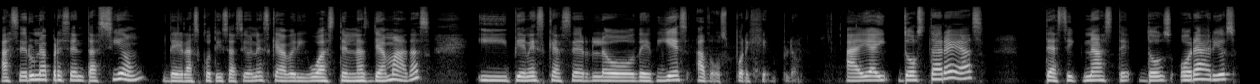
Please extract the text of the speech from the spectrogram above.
hacer una presentación de las cotizaciones que averiguaste en las llamadas, y tienes que hacerlo de 10 a 2, por ejemplo. Ahí hay dos tareas, te asignaste dos horarios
